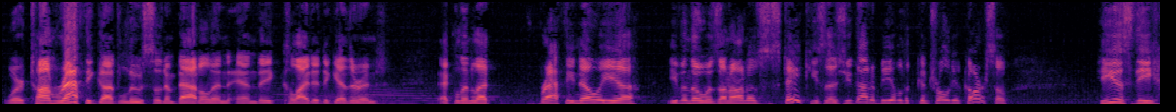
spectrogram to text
where Tom Rathie got loose in a battle, and, and they collided together, and Eklund let Rathie know he, uh, even though it was an honest mistake, he says you got to be able to control your car. So he is the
